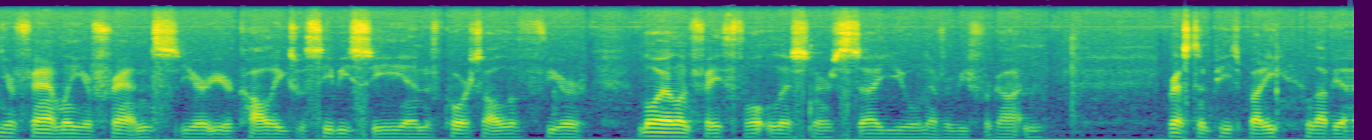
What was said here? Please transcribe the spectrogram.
your family, your friends, your your colleagues with CBC, and of course all of your loyal and faithful listeners. Uh, you will never be forgotten. Rest in peace, buddy. Love you.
